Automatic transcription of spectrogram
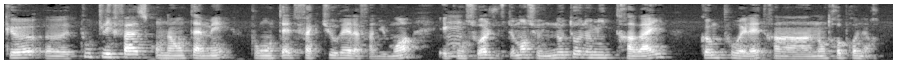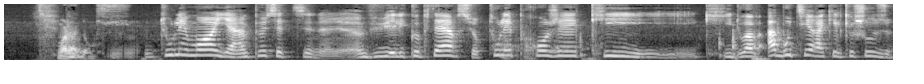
que euh, toutes les phases qu'on a entamées pourront être facturées à la fin du mois et qu'on mm. soit justement sur une autonomie de travail comme pourrait l'être un entrepreneur. Voilà, donc. Tous les mois, il y a un peu cette euh, vue hélicoptère sur tous les projets qui, qui doivent aboutir à quelque chose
